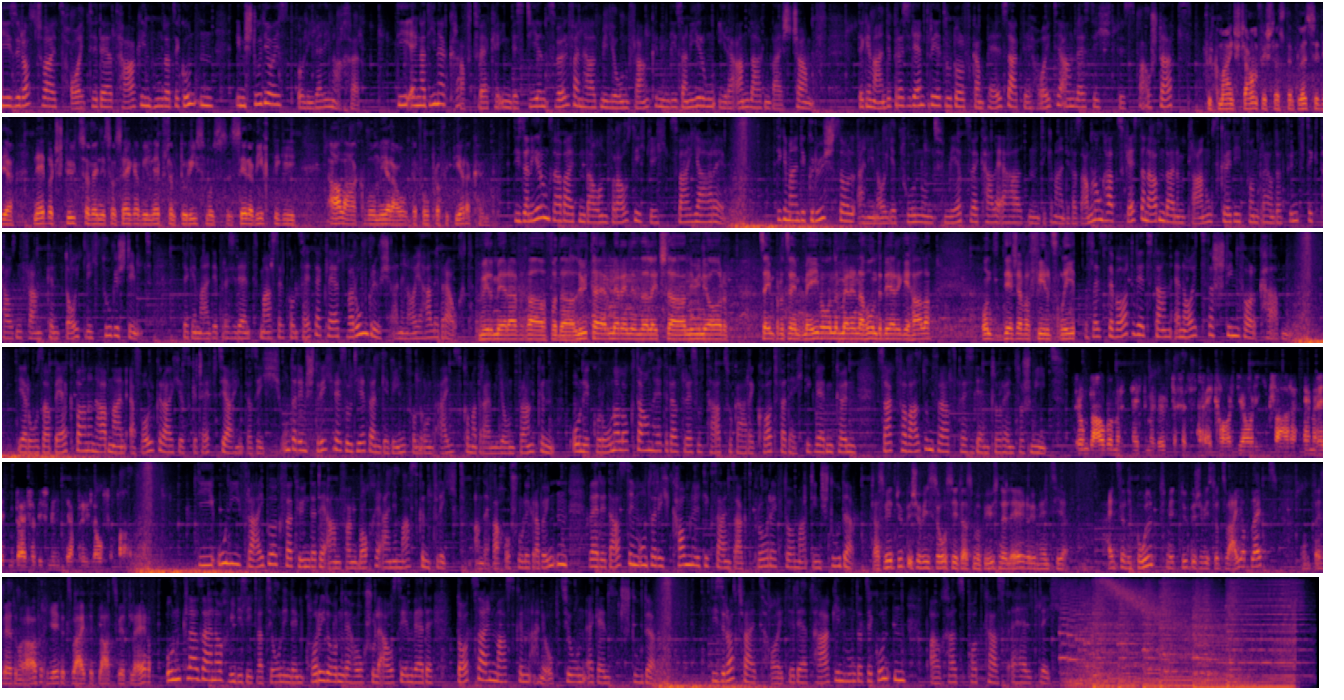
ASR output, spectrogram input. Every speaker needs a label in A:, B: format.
A: Die Südostschweiz heute, der Tag in 100 Sekunden. Im Studio ist Olivia Limacher. Die Engadiner Kraftwerke investieren 12,5 Millionen Franken in die Sanierung ihrer Anlagen bei Schampf. Der Gemeindepräsident Riet Rudolf Campell sagte heute anlässlich des Baustarts,
B: für die Gemeinde Stampf ist das dann plötzlich die Nebenstütze, wenn ich so sagen will, nebst dem Tourismus eine sehr wichtige Anlage, wo wir auch davon profitieren können.
A: Die Sanierungsarbeiten dauern voraussichtlich zwei Jahre. Die Gemeinde Grüsch soll eine neue Turn- und Mehrzweckhalle erhalten. Die Gemeindeversammlung hat gestern Abend einem Planungskredit von 350.000 Franken deutlich zugestimmt. Der Gemeindepräsident Marcel Konzett erklärt, warum Grüsch eine neue Halle braucht.
C: Weil wir einfach auch von den Leuten her, wir haben in den letzten neun Jahren 10% mehr Einwohner, wir haben eine 100-jährige Halle und die ist einfach viel zu klein.
A: Das letzte Wort wird dann erneut das Stimmvolk haben. Die Rosa Bergbahnen haben ein erfolgreiches Geschäftsjahr hinter sich. Unter dem Strich resultiert ein Gewinn von rund 1,3 Millionen Franken. Ohne Corona-Lockdown hätte das Resultat sogar rekordverdächtig werden können, sagt Verwaltungsratspräsident Lorenzo Schmid.
D: Darum glauben wir, hätten wir wirklich ein Rekordjahr eingefahren, wir hätten bis Mitte April offen bauen.
A: Die Uni Freiburg verkündete Anfang Woche eine Maskenpflicht. An der Fachhochschule Graubünden werde das im Unterricht kaum nötig sein, sagt Prorektor Martin Studer.
E: Das wird typischerweise so sein, dass wir bei unseren Lehrern haben sie einzelne Pult mit typischerweise so Zweierplätzen. Und dann werden wir einfach, jeder zweite Platz wird leer.
A: Unklar sei noch, wie die Situation in den Korridoren der Hochschule aussehen werde. Dort seien Masken eine Option, ergänzt Studer. Diese Rostschweiz heute, der Tag in 100 Sekunden, auch als Podcast erhältlich.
